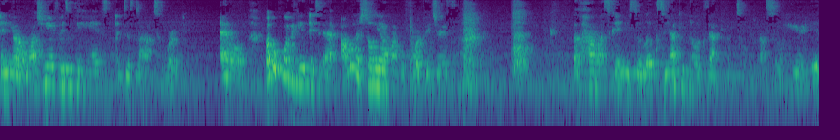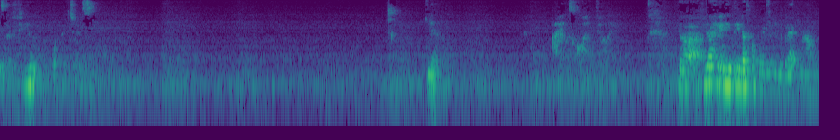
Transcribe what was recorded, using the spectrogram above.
and y'all, washing your face with your hands does not work at all. But before we get into that, I want to show y'all my before pictures of how my skin used to look so y'all can know exactly what I'm talking about. So here is a few before pictures. Yeah. I was going through it. Y'all, if y'all hear anything, that's my boyfriend in the background.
